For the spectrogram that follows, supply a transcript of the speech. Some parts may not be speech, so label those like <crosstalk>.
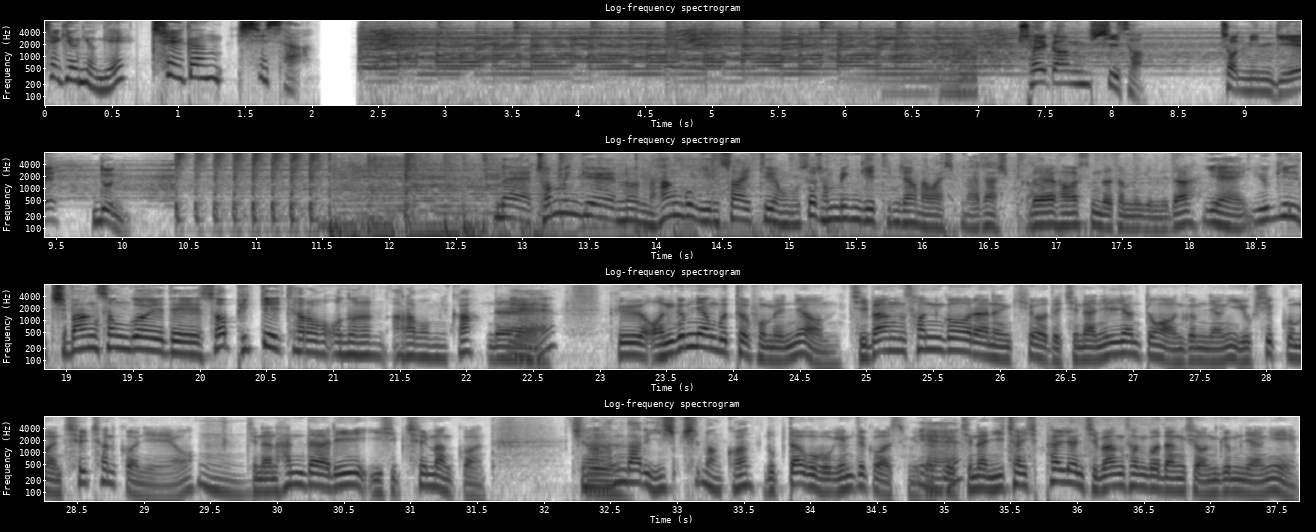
최경영의 최강 시사. 최강 시사. 전민기의 눈. 네, 전민기의 눈 한국 인사이트 연구소 전민기 팀장 나와 있습니다. 안녕하십니까? 네, 반갑습니다. 전민기입니다. 예, 6.1 지방 선거에 대해서 빅데이터로 오늘은 알아봅니까? 네. 예. 그 언급량부터 보면요. 지방 선거라는 키워드 지난 1년 동안 언급량이 69만 7천 건이에요. 음, 지난 한 달이 27만 건. 지난 그- 한 달에 27만 건. 높다고 보기 힘들 것 같습니다. 예. 그 지난 2018년 지방선거 당시 언급량이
